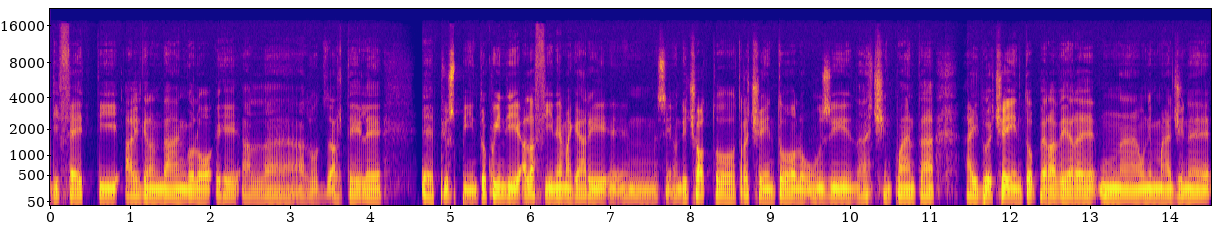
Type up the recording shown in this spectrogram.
difetti al grandangolo e al, allo, al tele eh, più spinto. Quindi alla fine magari ehm, sì, un 18-300 lo usi dai 50 ai 200 per avere una, un'immagine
